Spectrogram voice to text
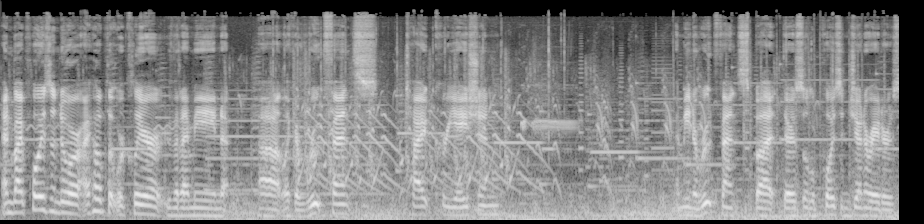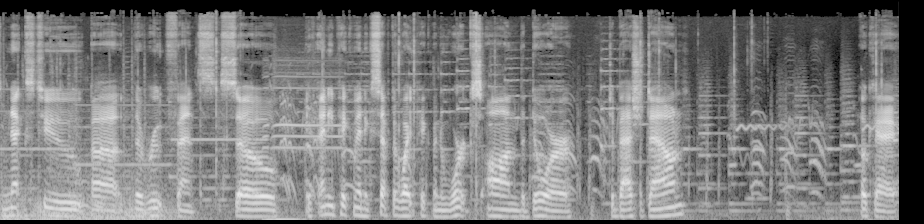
And by poison door, I hope that we're clear that I mean uh, like a root fence type creation. I mean a root fence, but there's little poison generators next to uh, the root fence. So if any Pikmin except a white Pikmin works on the door to bash it down. Okay.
